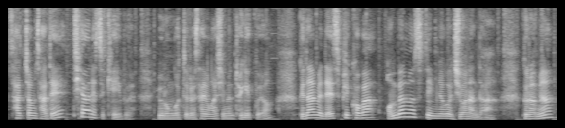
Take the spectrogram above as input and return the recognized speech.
4.4대 TRS 케이블 이런 것들을 사용하시면 되겠고요. 그 다음에 내 스피커가 unbalanced 입력을 지원한다. 그러면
